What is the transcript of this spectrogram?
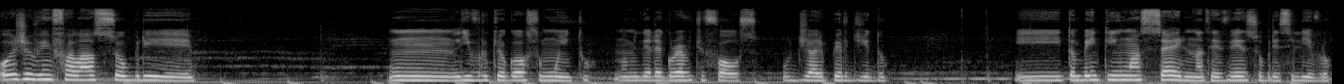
Hoje eu vim falar sobre um livro que eu gosto muito. O nome dele é Gravity Falls, O Diário Perdido. E também tem uma série na TV sobre esse livro.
